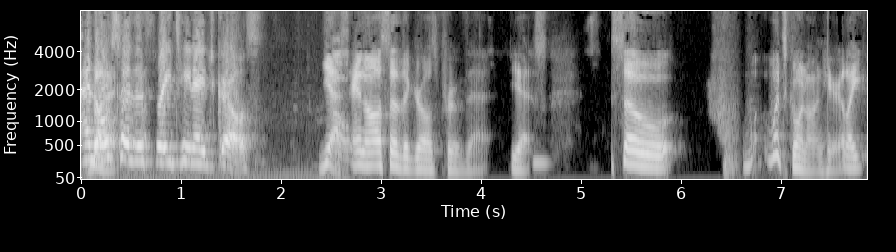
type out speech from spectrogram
And But- also the three teenage girls. yes, Oh. and also the girls prove that. Yes. So, what's going on here? Like,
